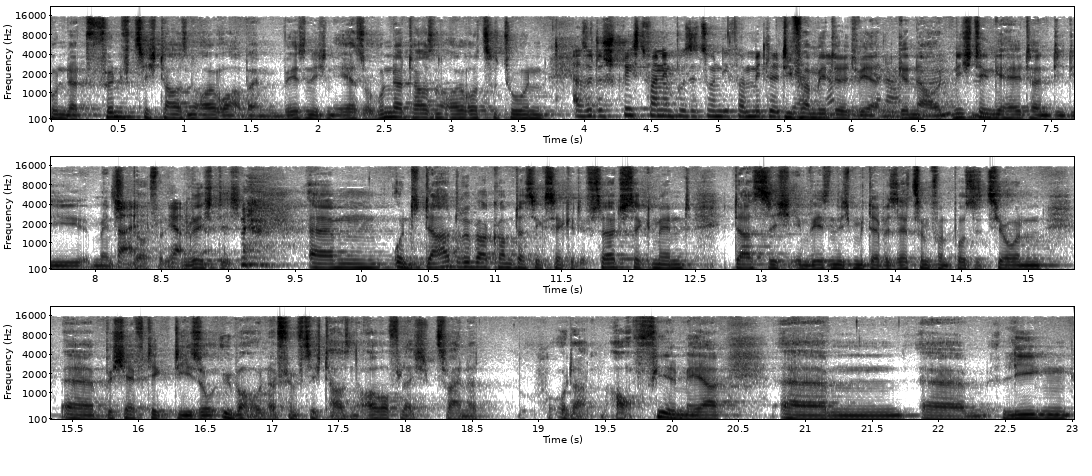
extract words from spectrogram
150.000 Euro, aber im Wesentlichen eher so 100.000 Euro zu tun. Also du sprichst von den Positionen, die vermittelt die werden. Die vermittelt ne? werden, genau. genau. Nicht den Gehältern, die die Menschen Nein, dort verdienen. Ja. Richtig. ähm, und darüber kommt das Executive Search Segment, das sich im Wesentlichen mit der Besetzung von Positionen äh, beschäftigt, die so über 150.000 Euro, vielleicht 200 oder auch viel mehr ähm, äh, liegen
